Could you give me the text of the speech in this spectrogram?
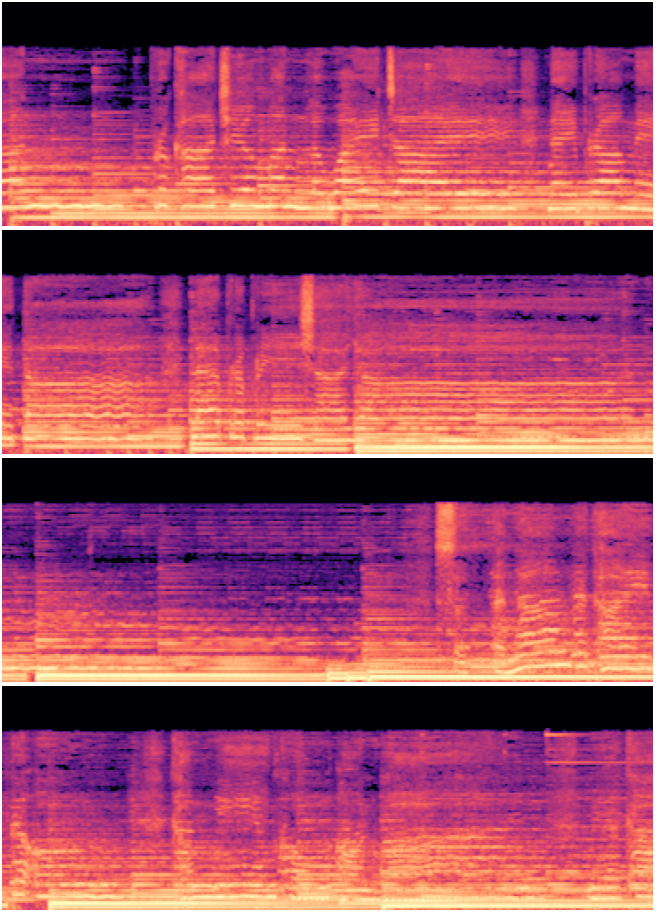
นั้นเพราะข้าเชื่อมั่นและไว้ใจ ในพระเมตตา และพระปรีชาญาณสุดแต่น้ำพระทัยพระองค์ คำนี้ยังคงอ่อนหวาน เมื่อข้า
